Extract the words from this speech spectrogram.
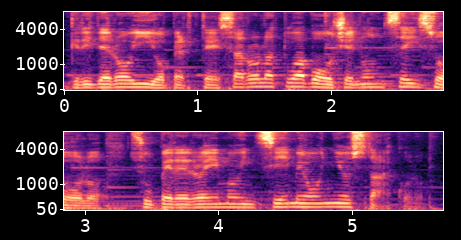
griderò io per te, sarò la tua voce, non sei solo, supereremo insieme ogni ostacolo.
